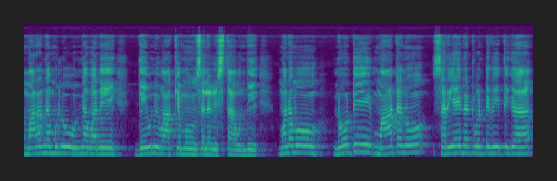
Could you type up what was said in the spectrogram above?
మరణములు ఉన్నవని దేవుని వాక్యము సెలవిస్తూ ఉంది. మనము నోటి మాటను సరి అయినటువంటి రీతిగా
